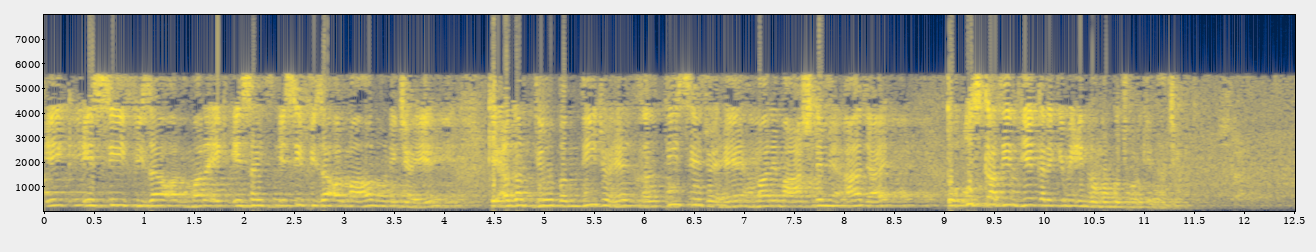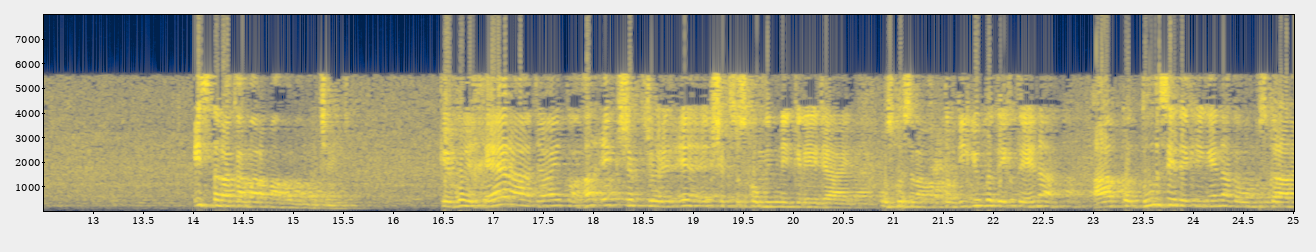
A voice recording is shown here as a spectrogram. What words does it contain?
ایک ایسی فضا اور ہمارا ایک ایسا ایسی فضا اور ماحول ہونی چاہیے کہ اگر دیوبندی جو ہے، غلطی سے جو ہے ہمارے معاشرے میں آ جائے، تو اس کا دل یہ کرے کہ میں ان لوگوں کو چھوڑ کے نہ جاؤں۔ اس طرح کا ہمارا ماحول ہونا چاہیے کہ کوئی خیر آ جائے تو ہر ایک شخص جو ہے، ایک شخص اس کو ملنے کے لیے جائے، اس کو سلام تبدیلیوں کو دیکھتے ہیں نا، آپ کو دور سے دیکھیں گے نا تو وہ مسکرانا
